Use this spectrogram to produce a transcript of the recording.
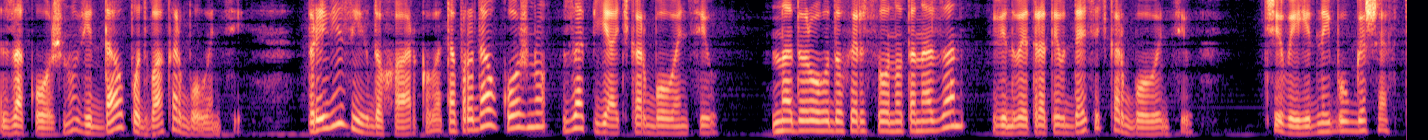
За кожну віддав по два карбованці. Привіз їх до Харкова та продав кожну за п'ять карбованців. На дорогу до Херсону та Назан він витратив десять карбованців. Чи вигідний був гешефт?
